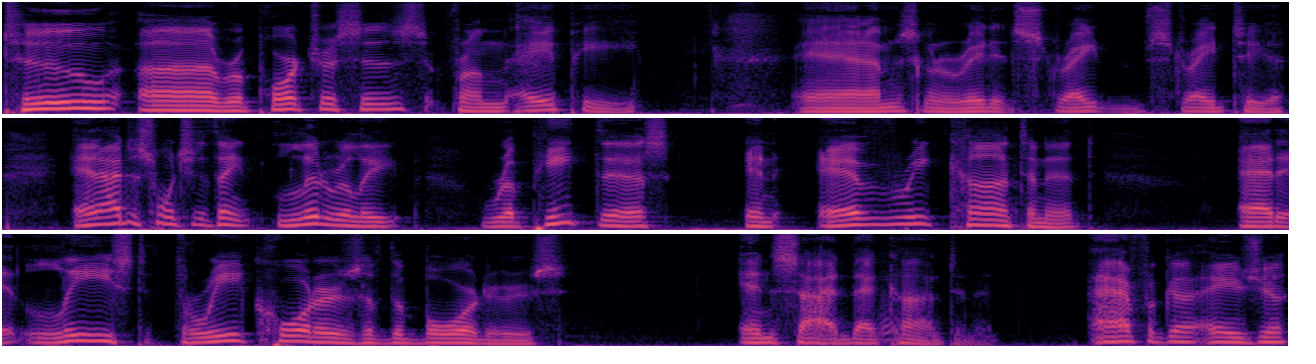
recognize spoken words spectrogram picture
Two uh, reportresses from AP, and I'm just going to read it straight straight to you. And I just want you to think, literally, repeat this in every continent at at least three quarters of the borders inside that continent. Africa, Asia,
